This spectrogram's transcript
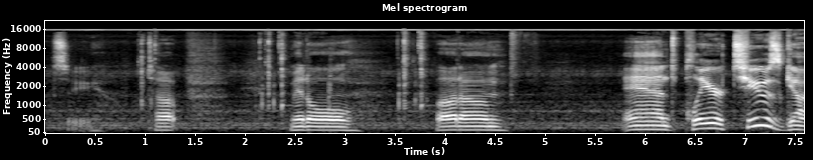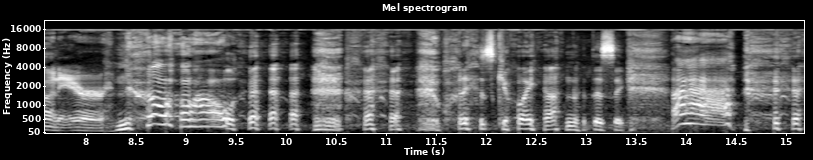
Let's see, top, middle, bottom, and player two's gun error. No! what is going on with this thing? Ah!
